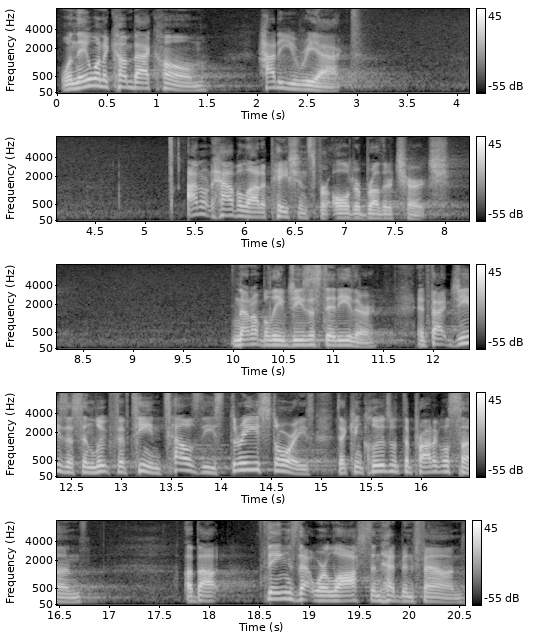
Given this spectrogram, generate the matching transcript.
When they want to come back home, how do you react? I don't have a lot of patience for older brother church. And I don't believe Jesus did either. In fact, Jesus in Luke 15 tells these three stories that concludes with the prodigal son about things that were lost and had been found.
